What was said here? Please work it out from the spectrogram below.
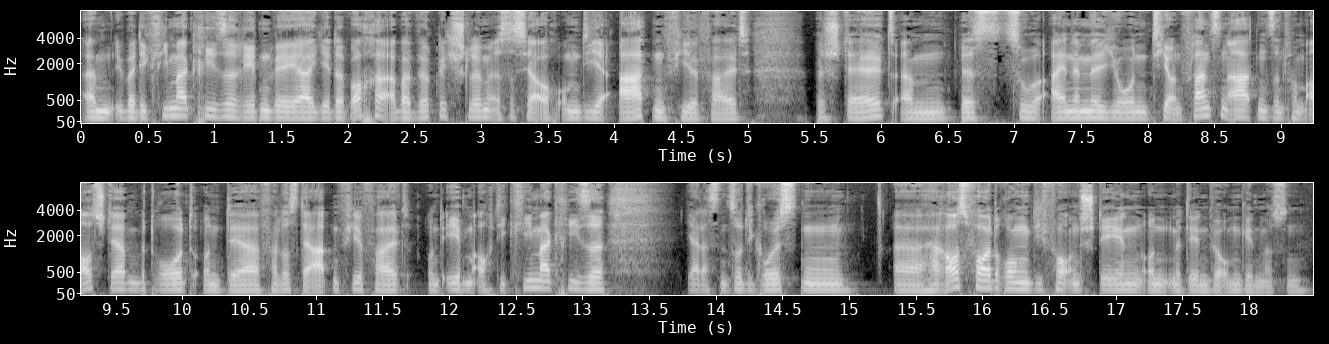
Ähm, über die Klimakrise reden wir ja jede Woche, aber wirklich schlimm ist es ja auch um die Artenvielfalt bestellt. Ähm, bis zu eine Million Tier- und Pflanzenarten sind vom Aussterben bedroht und der Verlust der Artenvielfalt und eben auch die Klimakrise, ja, das sind so die größten äh, Herausforderungen, die vor uns stehen und mit denen wir umgehen müssen.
